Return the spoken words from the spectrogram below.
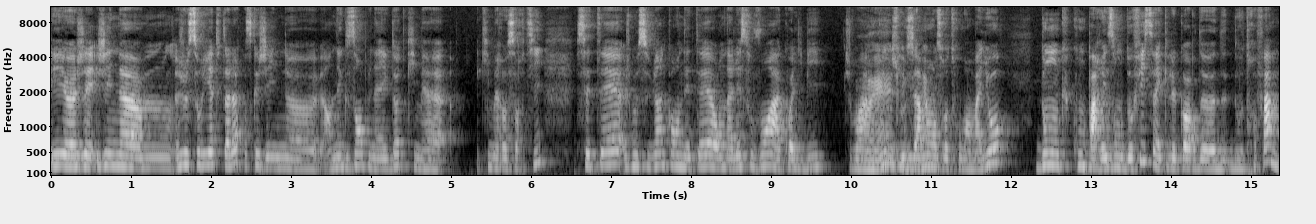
et euh, j'ai une. Euh, je souriais tout à l'heure parce que j'ai euh, un exemple, une anecdote qui m'est ressortie. C'était, je me souviens quand on était, on allait souvent à Qualibi, tu vois. évidemment, on se retrouve en maillot. Donc, comparaison d'office avec le corps d'autres femmes.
